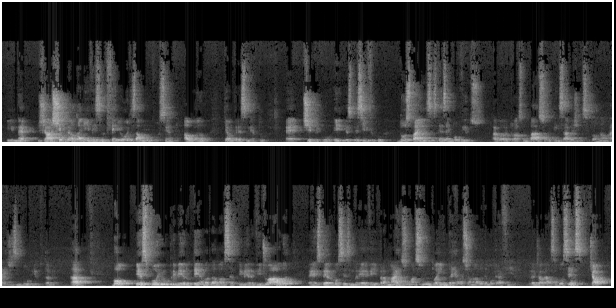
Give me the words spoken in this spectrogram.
e né, já chegando a níveis inferiores a 1% ao ano, que é um crescimento é, típico e específico dos países desenvolvidos. Agora, o próximo passo é, quem sabe, a gente se tornar um país desenvolvido também. Tá? Bom, esse foi o primeiro tema da nossa primeira videoaula. É, espero vocês em breve para mais um assunto ainda relacionado à demografia. Grande abraço a vocês. Tchau!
